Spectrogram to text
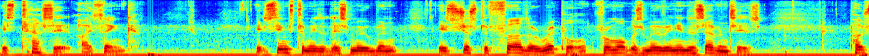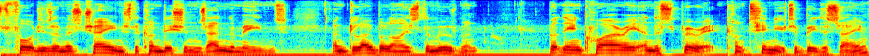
is tacit, I think. It seems to me that this movement is just a further ripple from what was moving in the 70s. Post Fordism has changed the conditions and the means and globalized the movement, but the inquiry and the spirit continue to be the same.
